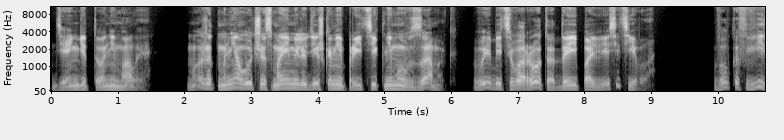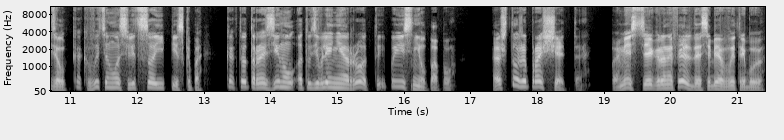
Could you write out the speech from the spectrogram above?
«Деньги-то немалые. Может, мне лучше с моими людишками прийти к нему в замок, выбить ворота, да и повесить его?» Волков видел, как вытянулось лицо епископа, как тот разинул от удивления рот и пояснил папу. «А что же прощать-то? Поместье Гранефельда себе вытребую,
